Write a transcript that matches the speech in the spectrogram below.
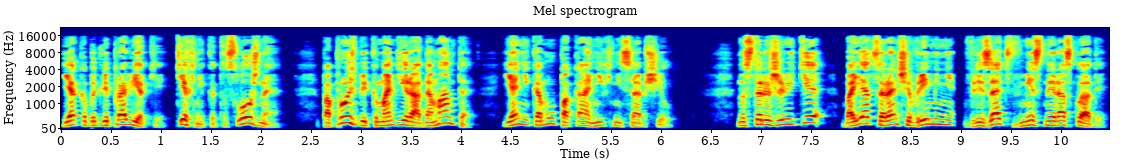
якобы для проверки. Техника-то сложная. По просьбе командира Адаманта я никому пока о них не сообщил. На сторожевике боятся раньше времени влезать в местные расклады.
